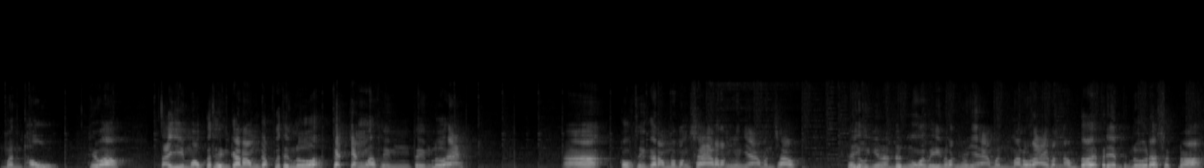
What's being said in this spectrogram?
mình thủ. Hiểu không? Tại vì một cái thuyền canon gặp cái thuyền lửa chắc chắn là thuyền thuyền lửa ăn. À, còn thuyền canon nó bắn xa nó bắn vào nhà mình sao? Thí dụ như nó đứng ngoài biển nó bắn vào nhà mình mà lâu đài bắn không tới phải đem thuyền lửa ra sực nó.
